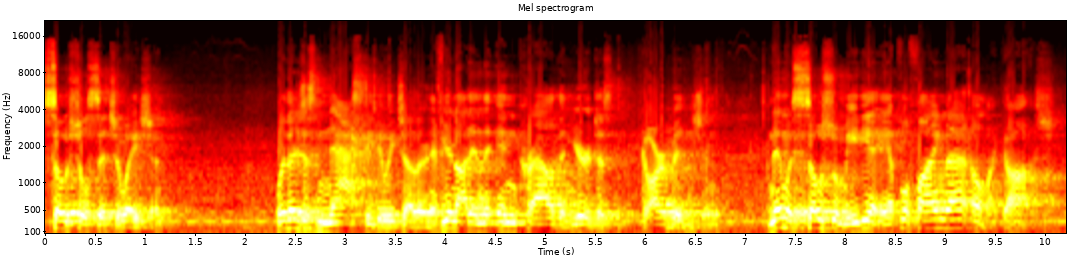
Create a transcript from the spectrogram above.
social situation where they're just nasty to each other. And if you're not in the in crowd, then you're just garbage. And, and then with social media amplifying that, oh my gosh.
